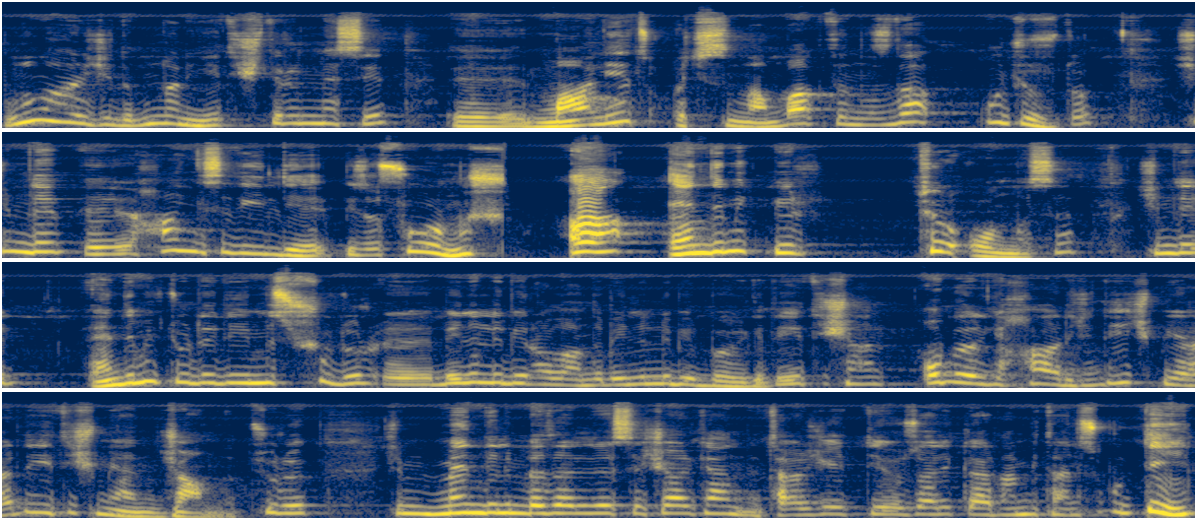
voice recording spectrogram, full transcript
Bunun haricinde bunların yetiştirilmesi e, maliyet açısından baktığınızda ucuzdu. Şimdi hangisi değil diye bize sormuş. A. Endemik bir tür olması. Şimdi endemik tür dediğimiz şudur. Belirli bir alanda, belirli bir bölgede yetişen, o bölge haricinde hiçbir yerde yetişmeyen canlı türü. Şimdi Mendel'in bezelyeleri seçerken tercih ettiği özelliklerden bir tanesi bu değil.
